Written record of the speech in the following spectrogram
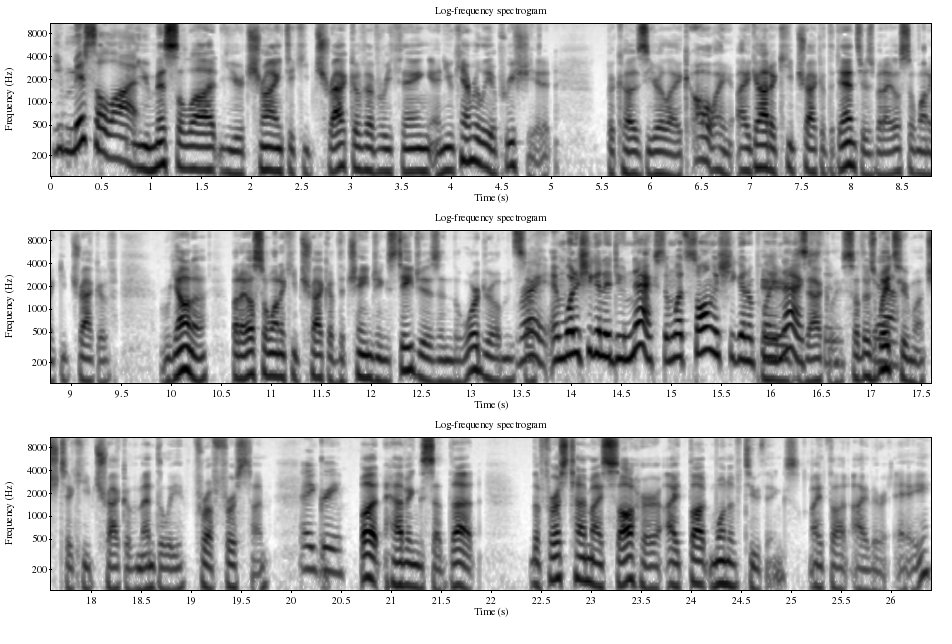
You miss a lot. You miss a lot. You're trying to keep track of everything, and you can't really appreciate it because you're like, oh, I, I gotta keep track of the dancers, but I also want to keep track of Rihanna, but I also want to keep track of the changing stages and the wardrobe and stuff. right. And what is she going to do next? And what song is she going to play next? Exactly. So there's way too much to keep track of mentally for a first time. I agree. But having said that, the first time I saw her, I thought one of two things. I thought either A,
